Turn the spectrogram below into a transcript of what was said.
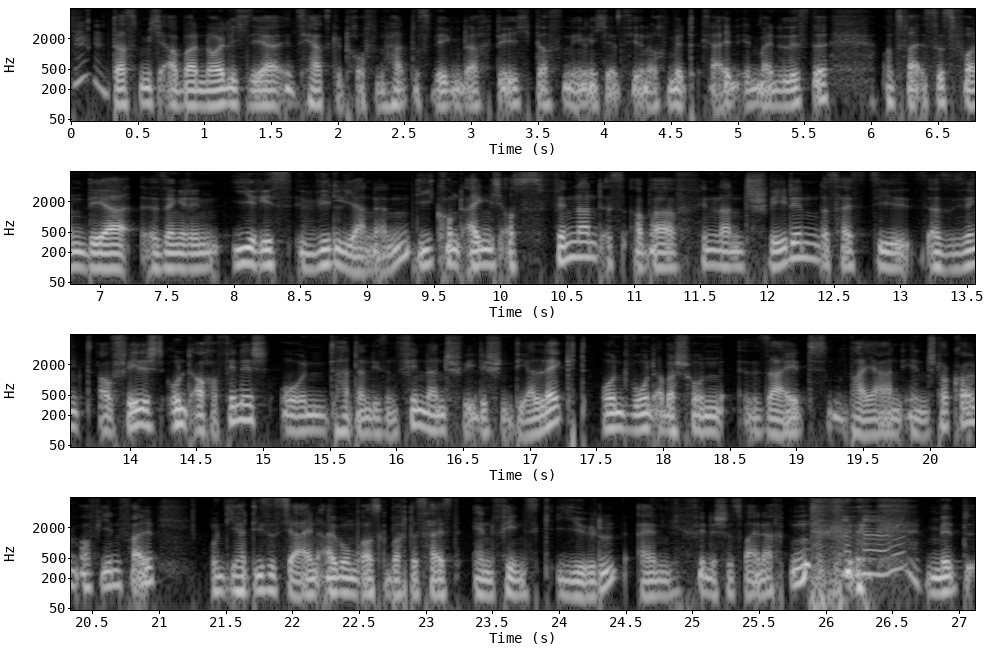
Mhm. das mich aber neulich sehr ins Herz getroffen hat. Deswegen dachte ich, das nehme ich jetzt hier noch mit rein in meine Liste. Und zwar ist es von der Sängerin Iris Viljanen. Die kommt eigentlich aus Finnland, ist aber Finnland-Schwedin. Das heißt, sie, also sie singt auf Schwedisch und auch auf Finnisch und hat dann diesen finnland-schwedischen Dialekt und wohnt aber schon seit ein paar Jahren in Stockholm auf jeden Fall. Und die hat dieses Jahr ein Album rausgebracht, das heißt En finsk jul, ein finnisches Weihnachten mit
